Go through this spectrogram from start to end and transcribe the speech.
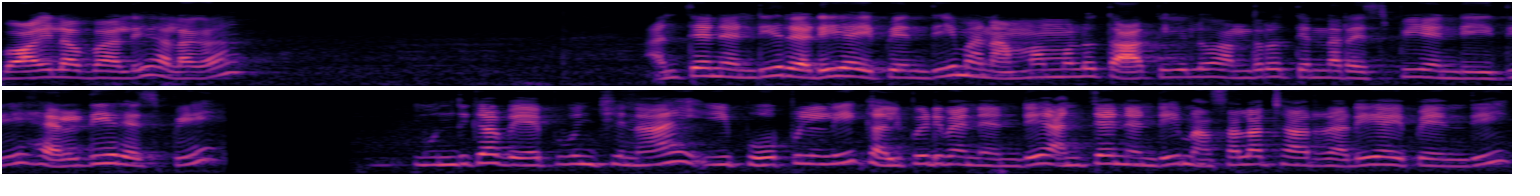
బాయిల్ అవ్వాలి అలాగా? అంతేనండి రెడీ అయిపోయింది. మన అమ్మమ్మలు తాతయ్యలు అందరూ తిన్న రెసిపీ అండి ఇది. Healthy recipe. ముందుగా వేపు ఉంచిన ఈ పోపుల్ని కలిపిడివేనండి. అంతేనండి మసాలా చారు రెడీ అయిపోయింది.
